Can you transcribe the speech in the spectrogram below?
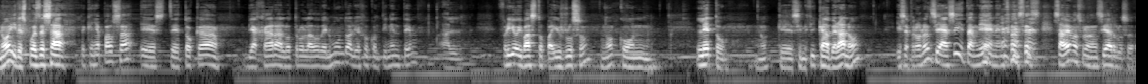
Bueno, y después de esa pequeña pausa, este, toca viajar al otro lado del mundo, al viejo continente, al frío y vasto país ruso, ¿no? Con Leto, ¿no? Que significa verano, y se pronuncia así también, entonces sabemos pronunciar ruso,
